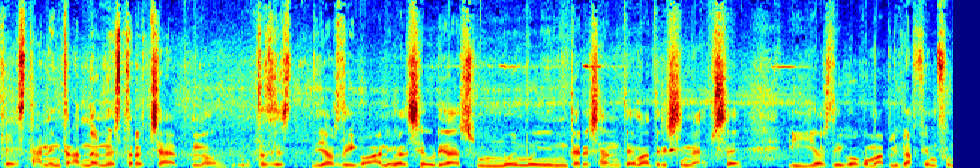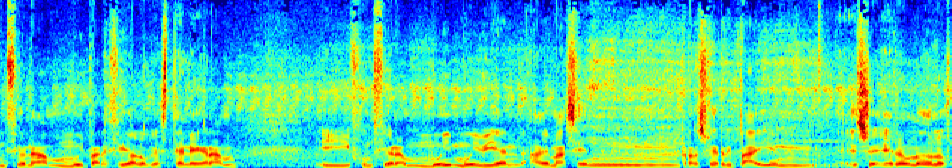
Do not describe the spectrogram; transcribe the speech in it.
que están entrando en nuestro chat, ¿no? Entonces, ya os digo, a nivel de seguridad es muy, muy interesante Matrix Synapse y ya os digo, como aplicación funciona muy parecido a lo que es Telegram y funciona muy, muy bien. Además, en Raspberry Pi, eso era uno de los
